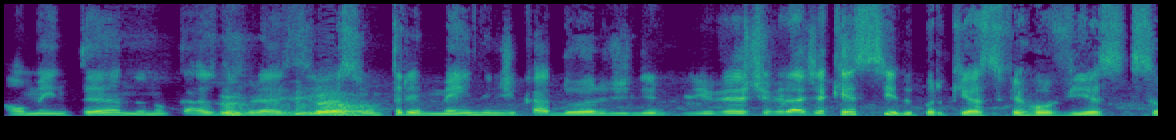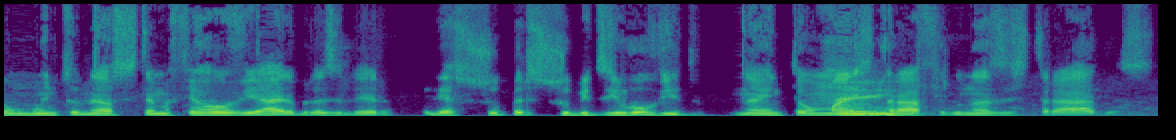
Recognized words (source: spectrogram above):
aumentando. No caso do Brasil, isso é um tremendo indicador de nível de atividade aquecido, porque as ferrovias são muito, né? O sistema ferroviário brasileiro ele é super subdesenvolvido, né? Então, mais Sim. tráfego nas estradas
